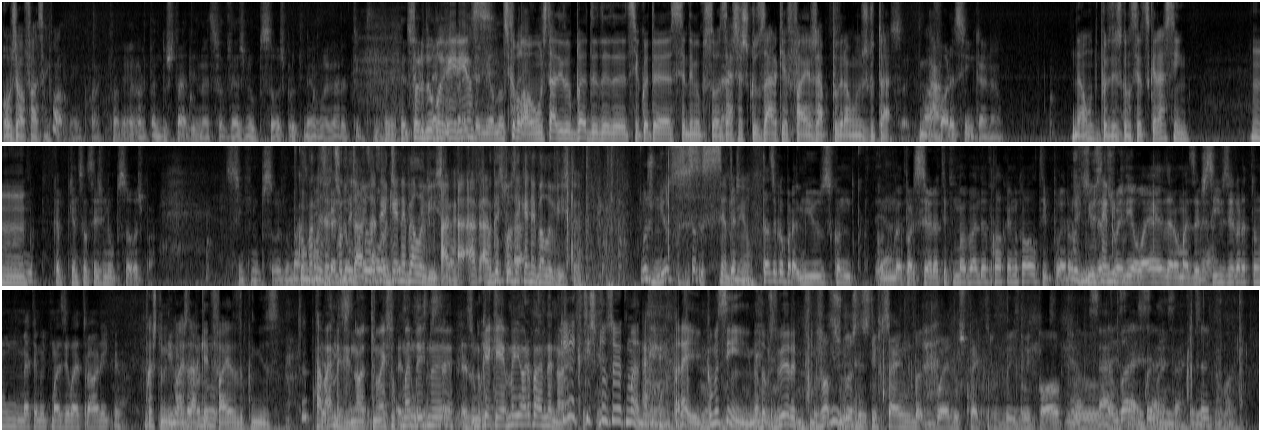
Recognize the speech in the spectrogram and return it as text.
Ou já o fazem? Podem, claro que podem. Agora depende do estádio, não é? Se for de 10 mil pessoas, porque não? Agora, tipo. Se for do 30 Barreirense, mil, não Desculpa lá, um estádio de, de, de, de 50 a 60 mil pessoas. Achas que os Arcade Fire já poderão esgotar? sei. Lá Não. fora, sim, cá não. Não, depois deste concerto, se calhar sim. Campo Pequeno são 6 mil pessoas, pá. 5 mil pessoas no Com máximo. Quantas, quantas dotados pessoas é que é na Bela Vista? Quantas pessoas é que é na Bela Vista? Os Muse. 60 mil. Estás a comparar? Muse, quando, quando apareceu, era tipo uma banda de rock and roll. Tipo, eram Os os Muse é Muse muito- Radiohead, eram mais agressivos e agora estão, metem muito mais eletrónica. Gosto muito E mais da agora Arcade está Fire do que Muse. Está bem, mas não, não és tu que mandas no que é que é a maior banda, não é? Quem é que diz que não sou eu que mando? Espera aí, como assim? Não estou a perceber. Os vossos gostos tipo, saem do espectro do, do hip hop. Sai, Também, sai, sai.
